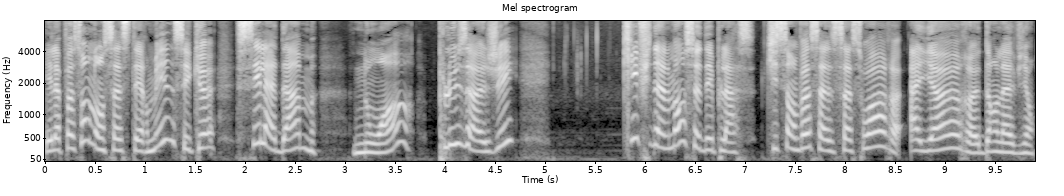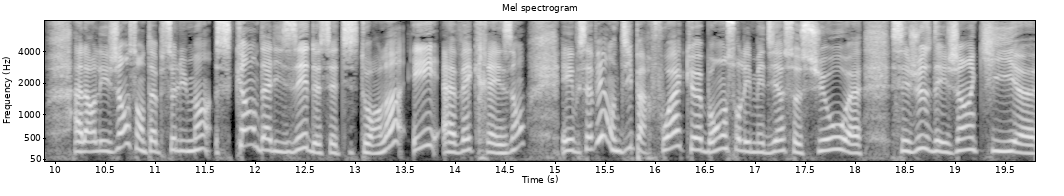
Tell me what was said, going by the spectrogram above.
Et la façon dont ça se termine, c'est que c'est la dame noire, plus âgée, qui finalement se déplace, qui s'en va s'asseoir ailleurs euh, dans l'avion. Alors les gens sont absolument scandalisés de cette histoire-là et avec raison. Et vous savez, on dit parfois que bon sur les médias sociaux, euh, c'est juste des gens qui euh,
